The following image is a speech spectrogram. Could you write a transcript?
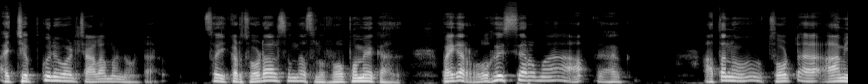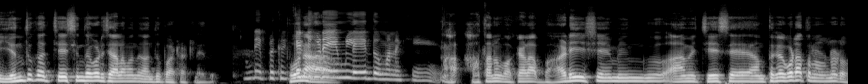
అది చెప్పుకునే వాళ్ళు చాలామంది ఉంటారు. సో ఇక్కడ చూడాల్సింది అసలు రూపమే కాదు. పైగా రోహిత్ శర్మ అతను చూట ఆమె ఎందుకు అది చేసిందో కూడా చాలామంది అందుబాటట్లేదు లేదు. మనకి. అతను ఒకవేళ బాడీ షేమింగ్ ఆమె చేసే అంతగా కూడా అతను ఉండడు.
